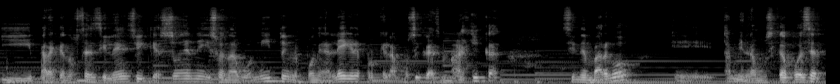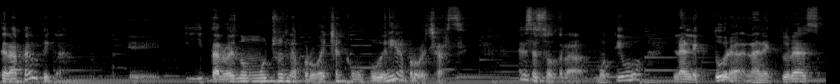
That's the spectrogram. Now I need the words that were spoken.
y para que no esté en silencio y que suene y suena bonito y me pone alegre porque la música es mágica. Sin embargo, eh, también la música puede ser terapéutica eh, y tal vez no muchos la aprovechan como podría aprovecharse. Ese es otro motivo. La lectura, la lectura es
